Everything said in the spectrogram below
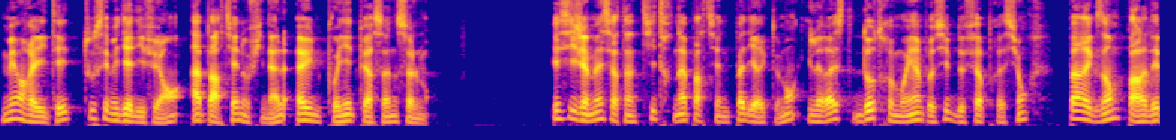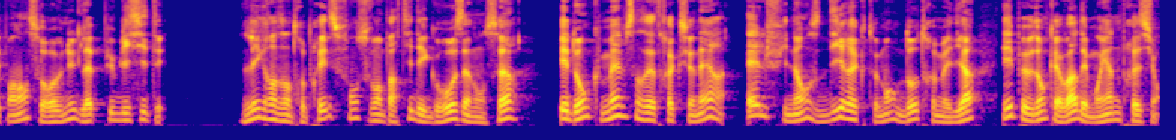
mais en réalité, tous ces médias différents appartiennent au final à une poignée de personnes seulement. Et si jamais certains titres n'appartiennent pas directement, il reste d'autres moyens possibles de faire pression, par exemple par la dépendance aux revenus de la publicité. Les grandes entreprises font souvent partie des gros annonceurs, et donc même sans être actionnaires, elles financent directement d'autres médias et peuvent donc avoir des moyens de pression.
